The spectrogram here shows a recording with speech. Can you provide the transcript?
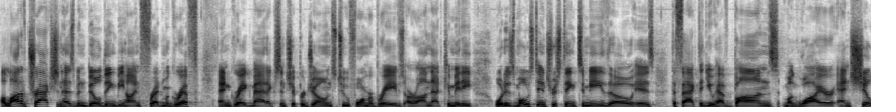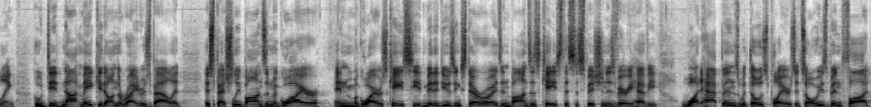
A lot of traction has been building behind Fred McGriff and Greg Maddux and Chipper Jones, two former Braves, are on that committee. What is most interesting to me, though, is the fact that you have Bonds, McGwire, and Schilling, who did not make it on the writer's ballot, especially Bonds and McGwire. In McGwire's case, he admitted using steroids. In Bonds' case, the suspicion is very heavy. What happens with those players? It's always been thought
